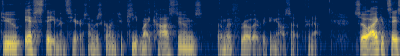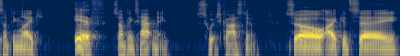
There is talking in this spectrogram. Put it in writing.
do if statements here. So I'm just going to keep my costumes, but I'm going to throw everything else out for now. So I could say something like, if something's happening, switch costume. So I could say,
